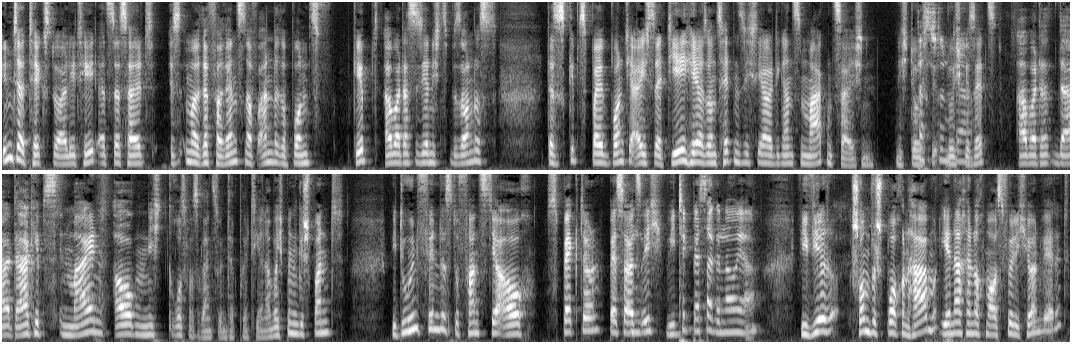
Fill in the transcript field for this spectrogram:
Intertextualität, als dass halt es immer Referenzen auf andere Bonds gibt, aber das ist ja nichts Besonderes. Das gibt's bei Bond ja eigentlich seit jeher, sonst hätten sich ja die ganzen Markenzeichen nicht durch, stimmt, durchgesetzt. Aber da, da, da gibt's in meinen Augen nicht groß was rein zu interpretieren. Aber ich bin gespannt, wie du ihn findest. Du fandst ja auch Spectre besser als ich, wie, Tick besser, genau, ja. wie wir schon besprochen haben und ihr nachher nochmal ausführlich hören werdet.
